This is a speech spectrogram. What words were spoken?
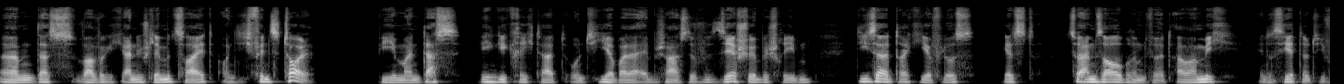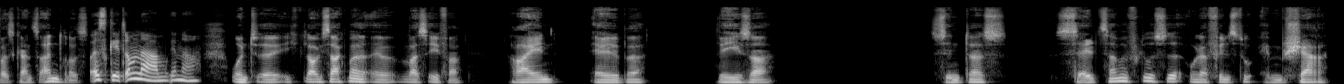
Ähm, das war wirklich eine schlimme Zeit und ich finde es toll, wie man das hingekriegt hat und hier bei der du sehr schön beschrieben, dieser dreckige Fluss jetzt zu einem sauberen wird. Aber mich interessiert natürlich was ganz anderes. Es geht um Namen, genau. Und äh, ich glaube, ich sag mal äh, was, Eva. Rhein, Elbe, Weser. Sind das seltsame Flüsse oder findest du Emscher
